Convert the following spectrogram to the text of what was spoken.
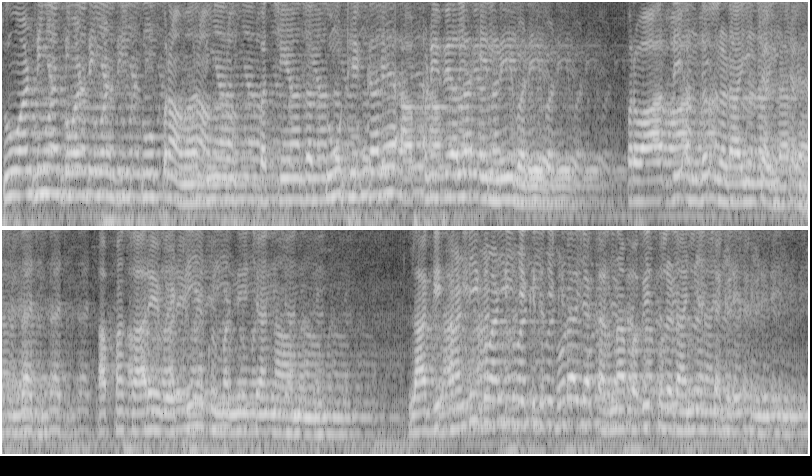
ਤੂੰ ਆਂਡੀਆਂ ਗਵਾਂਡੀਆਂ ਦੀ ਤੂੰ ਭਰਾਵਾਂ ਦੀਆਂ ਬੱਚਿਆਂ ਦਾ ਤੂੰ ਠੇਕਾ ਲਿਆ। ਆਪਣੇ ਵਿਆਹ ਲਾ ਇੰਨੇ ਬੜੇ। ਪਰਿਵਾਰ ਦੇ ਅੰਦਰ ਲੜਾਈ ਝਗੜਾ ਪੈ ਜਾਂਦਾ ਜੀ। ਆਪਾਂ ਸਾਰੇ ਬੈਠੇ ਆ ਕੋਈ ਮੰਨੇ ਚਾਹ ਨਾ ਮੰਨੇ ਲਾਗੇ ਆਂਢੀ ਗਵਾਂਢੀ ਜੇ ਕਿਤੇ ਥੋੜਾ ਜਿਹਾ ਕਰਨਾ ਪਵੇ ਤੇ ਲੜਾਈਆਂ ਝਗੜੇ ਪੈਂਦੇ ਨੇ।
